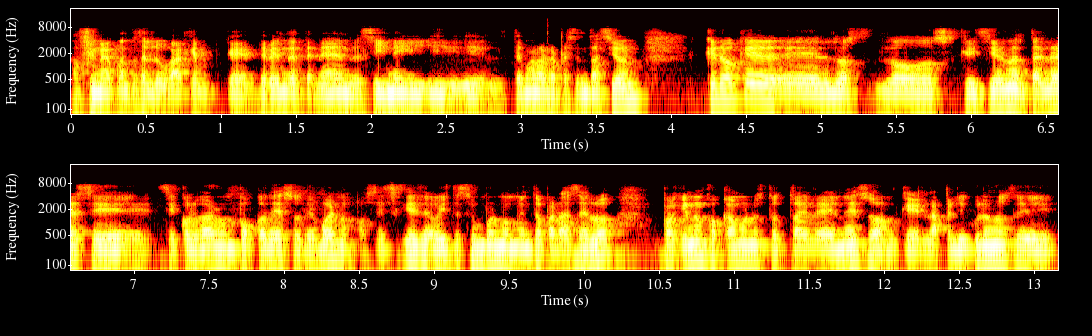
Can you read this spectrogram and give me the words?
a final cuentas, el lugar que, deben de tener en el cine y, el tema de la representación, creo que eh, los, los, que hicieron el tráiler se, se, colgaron un poco de eso, de bueno, pues es que ahorita es un buen momento para hacerlo, ¿por qué no enfocamos nuestro tráiler en eso? Aunque la película no se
